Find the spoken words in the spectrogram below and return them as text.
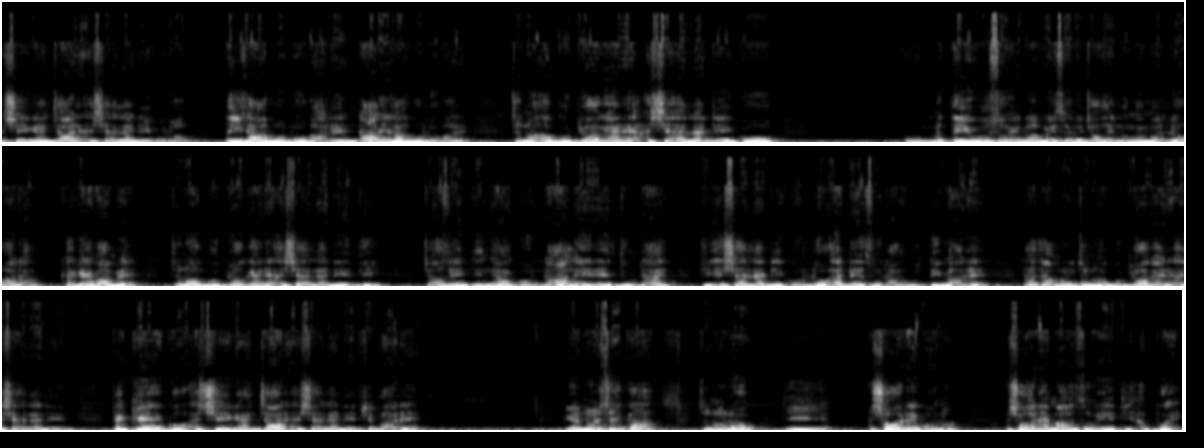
အရှိခံကြတဲ့အချက်အလက်တွေကိုတော့သိထားဖို့လိုပါတယ်နားလည်ထားဖို့လိုပါတယ်ကျွန်တော်အခုပြောခဲ့တဲ့အချက်အလက်တွေကို ဟိုမသိဘူးဆိုရင်တော့မိတ်ဆွေတို့ကြောက်စင်းလုပ်ငန်းမှာလောက်ရတာခက်ခဲပါမယ်ကျွန်တော်အခုပြောခဲ့တဲ့အချက်အလက်တွေဒီကြောက်စင်းပညာကိုနားလည်တဲ့သူတိုင်းဒီအချက်အလက်တွေကိုလိုအပ်တယ်ဆိုတာကိုသိပါတယ်ဒါကြောင့်မလို့ကျွန်တော်အခုပြောခဲ့တဲ့အချက်အလက်တွေတကယ်ကိုအခြေခံကြတဲ့အချက်အလက်တွေဖြစ်ပါတယ်ပြီးတော့နောက်တစ်ချက်ကကျွန်တော်တို့ဒီအလျှောတယ်ပေါ့နော်အလျှောတယ်မှာဆိုရင်ဒီအပွင့်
